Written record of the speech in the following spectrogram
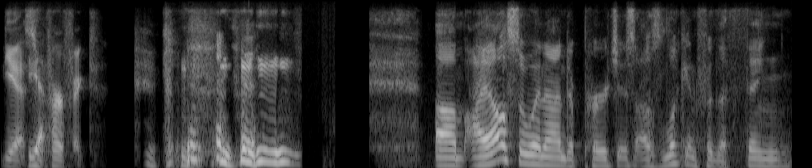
Yes, Yeah. perfect. Um, I also went on to purchase. I was looking for the thing,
